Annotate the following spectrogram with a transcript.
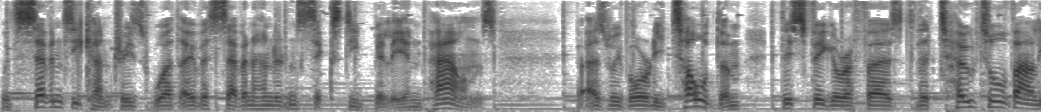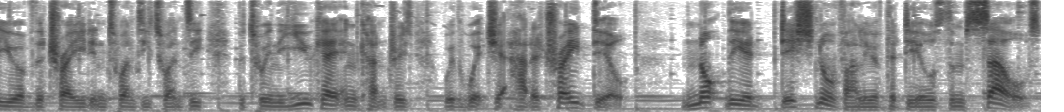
with 70 countries worth over £760 billion. But as we've already told them, this figure refers to the total value of the trade in 2020 between the UK and countries with which it had a trade deal, not the additional value of the deals themselves,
